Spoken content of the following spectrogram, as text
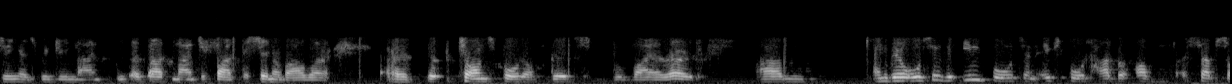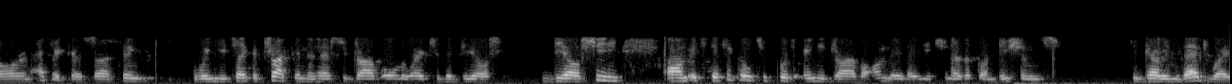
seeing as we do nine, about 95% of our uh, transport of goods via road. Um, and we're also the import and export hub of sub-Saharan Africa. So I think when you take a truck and it has to drive all the way to the DRC, um, it's difficult to put any driver on there. They need to know the conditions going that way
